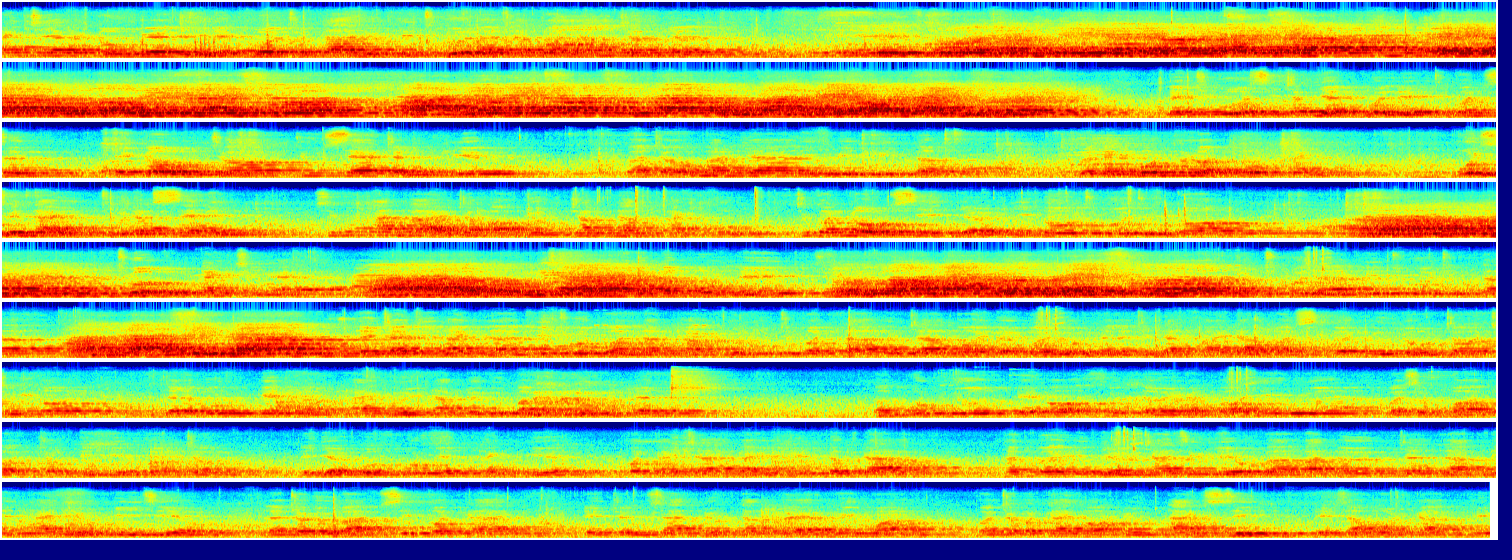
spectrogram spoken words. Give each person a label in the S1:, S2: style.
S1: anh chị em hãy cầu nguyện ý niệm của chúng ta được thiên chúa là cha toàn năng chấp nhận. Thiên
S2: chúa nhận đi đời ơi cha để đã cùng tôn vinh lạy chúa và đưa đi cho chúng ta cùng đoàn lễ hội thánh người
S1: lạy chúa xin chấp nhận của lễ chúng con dâng để cầu cho du xe trần kiên và cháu maria lý huỳnh vừa thành hôn theo luật hồn thánh. Mối duyên này chúa đã xe định. Xin phúc an bài cho họ được trăm năm hạnh phúc. Chúng con cầu xin nhờ Kitô chúa chúng con. Chúa cùng anh chị em. Cùng cha. Tâm hồn lên. Chúng con đang hướng về chúa. Chúa là thiên chúa chúng ta. Thật
S2: là chính ta
S1: hòa thuận trong tình nghĩa vợ chồng. Để nhờ cuộc hôn nhân thánh hiền, con cái cha ngày thêm đông đảo thật vậy, nhờ cha dự liệu và ban ơn chân làm nên hai điều kỳ diệu, là cho đôi bạn sinh con cái, để trần gian được tăng bé huy hoàng, và cho con cái họ được tái sinh, để giáo hội càng thêm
